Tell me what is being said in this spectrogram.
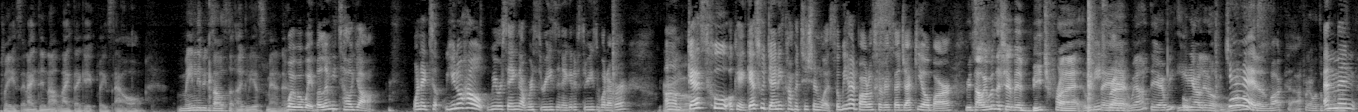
place, and I did not like that gay place at all. Mainly because I was the ugliest man there. Wait, wait, wait. But let me tell y'all. When I tell you know how we were saying that we're threes and negative threes, whatever. Um, guess who? Okay, guess who Danny's competition was? So we had bottle service at Jackie O Bar. We thought we was a ship in beachfront. We Beachfront. said, we out there, we eat our little. Yes. Vodka? I forgot what the. and was. then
